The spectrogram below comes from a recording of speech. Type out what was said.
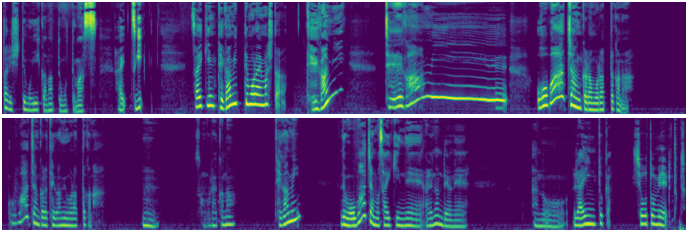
たりしてもいいかなって思ってます。はい次。最近手紙ってもらいました。手紙？手紙？おばあちゃんからもらったかな。おばあちゃんから手紙もらったかな。うん。そんぐらいかな。手紙？でもおばあちゃんも最近ね、あれなんだよね。あの、LINE とか、ショートメールとか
